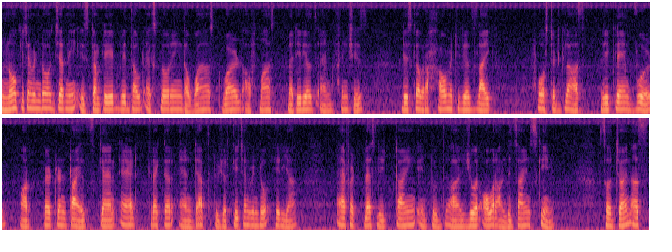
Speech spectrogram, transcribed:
No kitchen window journey is complete without exploring the vast world of mass materials and finishes. Discover how materials like frosted glass, reclaimed wood, or patterned tiles can add character and depth to your kitchen window area, effortlessly tying into the, your overall design scheme. So join us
